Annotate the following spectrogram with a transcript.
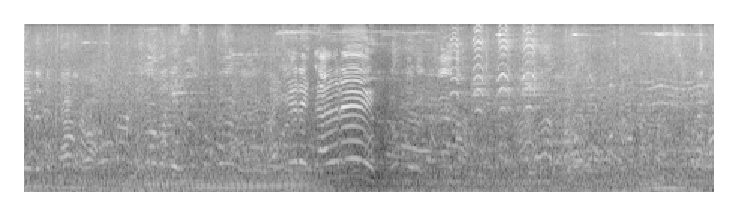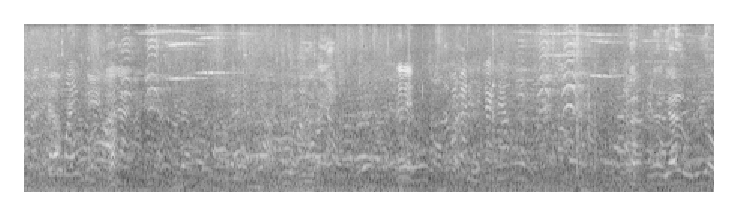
椰 ìyá rẹ̀ ò.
